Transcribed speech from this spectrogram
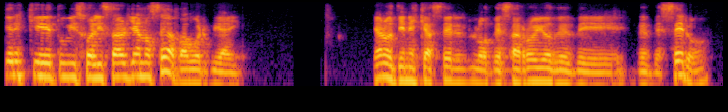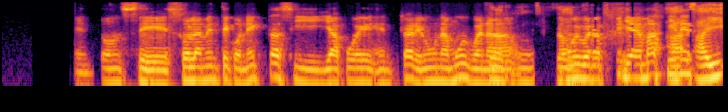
quieres que tu visualizador ya no sea Power BI. Ya no tienes que hacer los desarrollos desde, desde cero. Entonces solamente conectas y ya puedes entrar. En una muy buena, muy buena. Y además ah, tienes, ahí,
